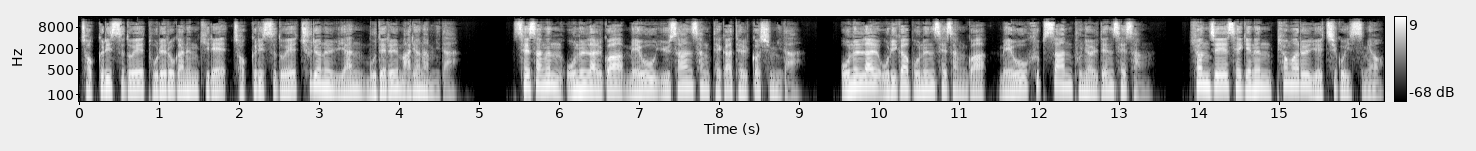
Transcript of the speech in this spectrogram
적그리스도의 도래로 가는 길에 적그리스도의 출현을 위한 무대를 마련합니다. 세상은 오늘날과 매우 유사한 상태가 될 것입니다. 오늘날 우리가 보는 세상과 매우 흡사한 분열된 세상. 현재의 세계는 평화를 외치고 있으며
